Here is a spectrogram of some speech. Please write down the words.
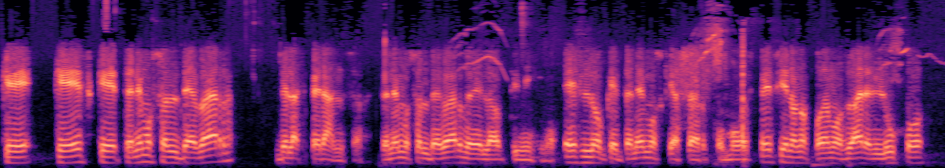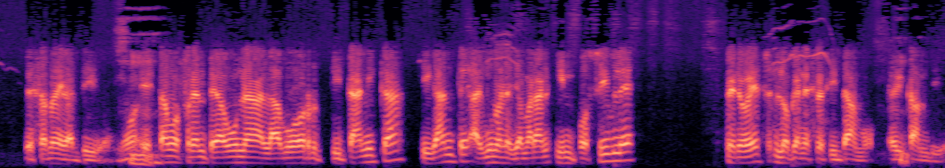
que, que es que tenemos el deber de la esperanza, tenemos el deber del optimismo. Es lo que tenemos que hacer. Como especie no nos podemos dar el lujo de ser negativos. ¿no? Mm. Estamos frente a una labor titánica, gigante, algunos le llamarán imposible, pero es lo que necesitamos, el cambio,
